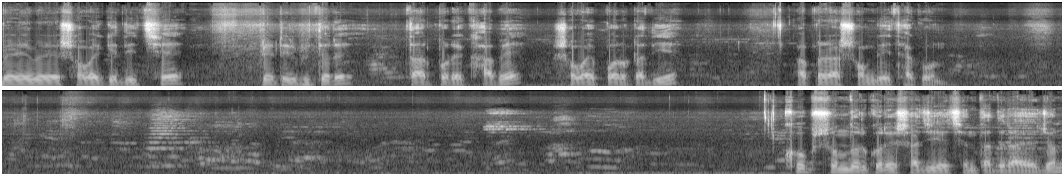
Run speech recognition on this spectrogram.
বেড়ে বেড়ে সবাইকে দিচ্ছে প্লেটের ভিতরে, তারপরে খাবে, সবাই পরোটা দিয়ে আপনারা সঙ্গেই থাকুন। খুব সুন্দর করে সাজিয়েছেন তাদের আয়োজন।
